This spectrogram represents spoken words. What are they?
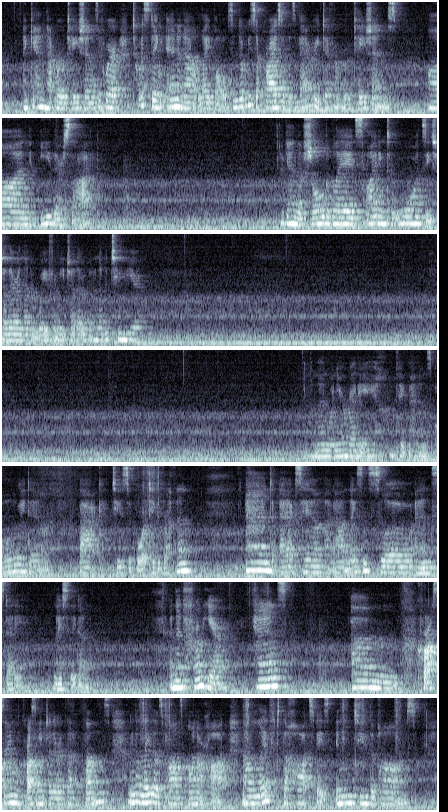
again that rotation as if we're twisting in and out light bulbs. And don't be surprised if there's very different rotations on either side. Again those shoulder blades sliding towards each other and then away from each other. We've got another two here all the way down, back to support. Take a breath in and exhale that out nice and slow and steady. Nicely done. And then from here, hands um, crossing, crossing each other at the thumbs. We're going to lay those palms on our heart. Now lift the heart space into the palms.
